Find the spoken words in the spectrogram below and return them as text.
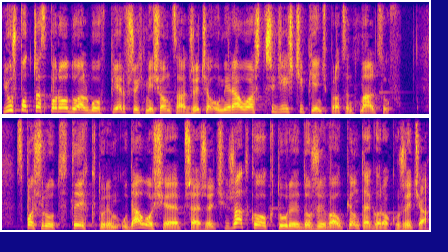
Już podczas porodu albo w pierwszych miesiącach życia umierało aż 35% malców. Spośród tych, którym udało się przeżyć, rzadko który dożywał piątego roku życia.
